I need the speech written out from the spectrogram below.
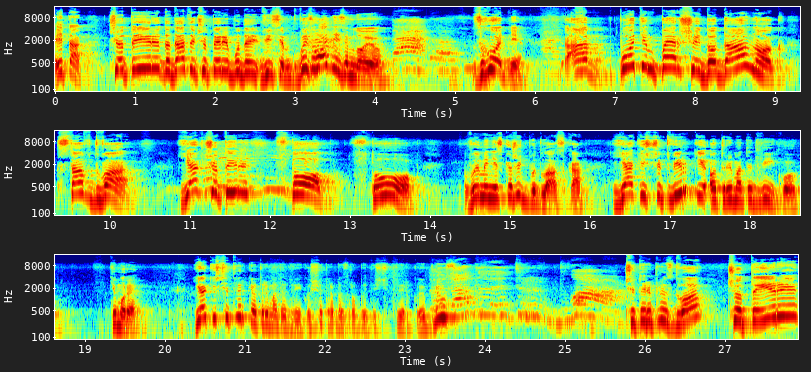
І так, 4 додати 4 буде 8. Ви згодні зі мною? Так. Згодні. А потім перший доданок став 2. Як 4? Стоп! Стоп! Ви мені скажіть, будь ласка, як із четвірки отримати двійку? Тимуре, як із четвірки отримати двійку? Що треба зробити з четвіркою? Плюс Два. 4 плюс 2? 4.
